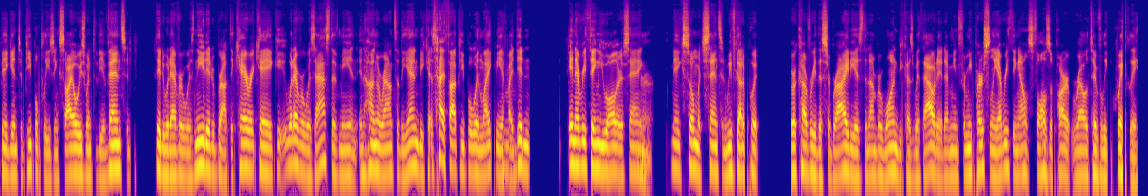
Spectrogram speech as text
big into people pleasing. So I always went to the events and did whatever was needed, brought the carrot cake, eh, whatever was asked of me, and, and hung around to the end because I thought people wouldn't like me if I Mhm. didn't. And everything you all are saying Yeah. makes so much sense. And we've got to put recovery, the sobriety is the number one because without it, I mean, for me personally, everything else falls apart relatively quickly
